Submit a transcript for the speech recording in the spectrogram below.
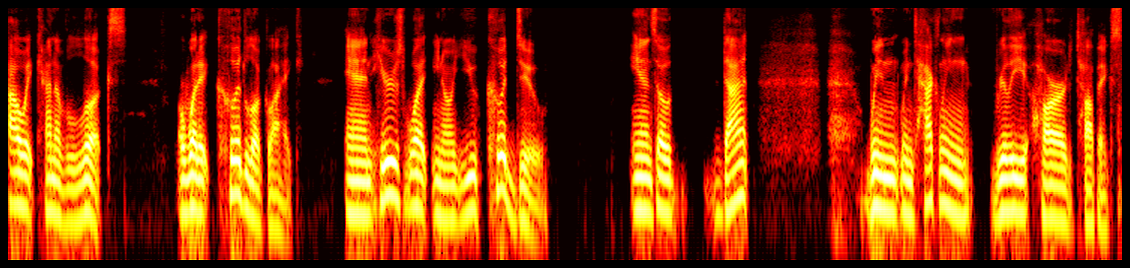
how it kind of looks or what it could look like and here's what you know you could do. And so that when when tackling really hard topics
